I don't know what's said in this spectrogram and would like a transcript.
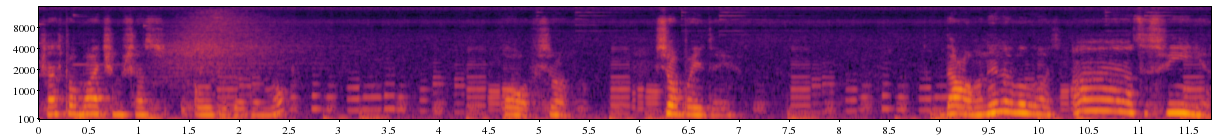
Сейчас побачимо, сейчас коли буде один моб. О, все. Все, по ідеї. Да, вони не вилазять. А, це свині.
